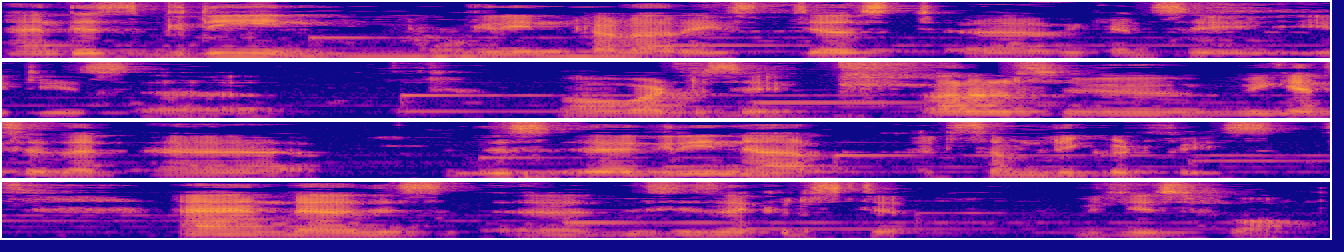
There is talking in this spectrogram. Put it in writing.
And this green green color is just uh, we can say it is uh, or what to say? Or else uh, we can say that uh, this uh, green are at some liquid phase and uh, this uh, this is a crystal which is formed.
